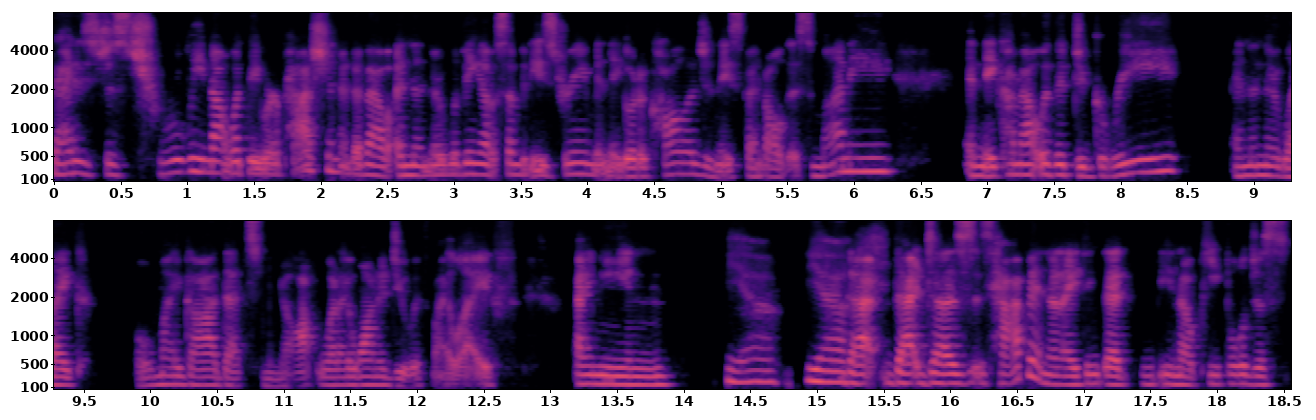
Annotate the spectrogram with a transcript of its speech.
that is just truly not what they were passionate about. And then they're living out somebody's dream and they go to college and they spend all this money and they come out with a degree and then they're like, oh my God, that's not what I want to do with my life. I mean, yeah, yeah. That that does happen. And I think that, you know, people just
